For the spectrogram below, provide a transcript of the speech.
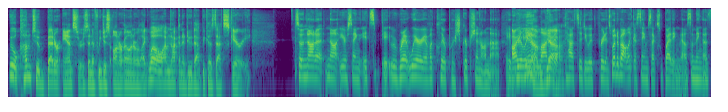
we will come to better answers than if we just on our own are like, well, I'm not going to do that because that's scary. So not a not you're saying it's it, wary of a clear prescription on that. It I really a lot yeah. of it has to do with prudence. What about like a same sex wedding though? Something that's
